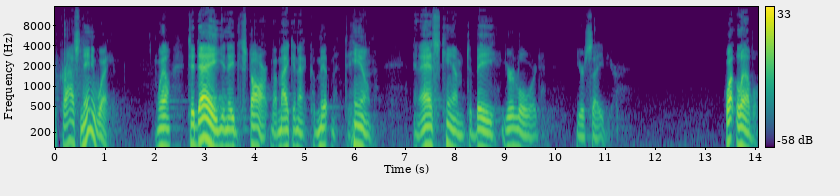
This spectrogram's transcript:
to Christ in any way. Well, today you need to start by making that commitment to Him and ask Him to be your Lord, your Savior. What level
